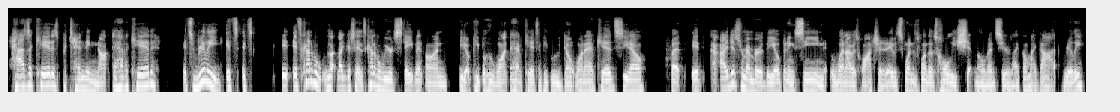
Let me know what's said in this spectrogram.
has a kid, is pretending not to have a kid. It's really, it's, it's, it, it's kind of a, like you're saying, it's kind of a weird statement on, you know, people who want to have kids and people who don't want to have kids, you know, but it i just remember the opening scene when i was watching it it was one, it was one of those holy shit moments you're like oh my god really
